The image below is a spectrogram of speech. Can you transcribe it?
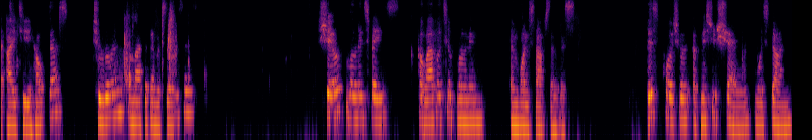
the IT help desk, tutoring from academic services, shared learning space, collaborative learning, and one-stop service. This portrait of Mrs. Shea was done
